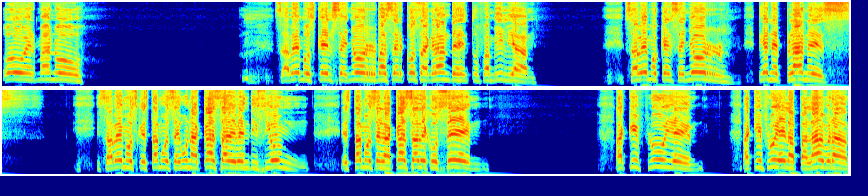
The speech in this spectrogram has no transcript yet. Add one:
Oh hermano, sabemos que el Señor va a hacer cosas grandes en tu familia. Sabemos que el Señor tiene planes. Y sabemos que estamos en una casa de bendición. Estamos en la casa de José. Aquí fluye, aquí fluye la palabra.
